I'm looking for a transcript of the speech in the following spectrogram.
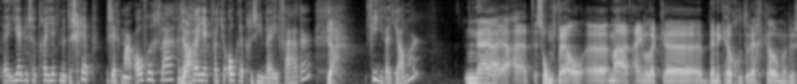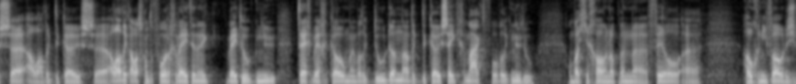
jij hebt dus het traject met de schep, zeg maar, overgeslagen. Ja. Dat traject wat je ook hebt gezien bij je vader. Ja. Vind je dat jammer? Nou ja, ja het, soms wel. Uh, maar uiteindelijk uh, ben ik heel goed terechtgekomen. Dus uh, al had ik de keus, al had ik alles van tevoren geweten en ik weet hoe ik nu terecht ben gekomen en wat ik doe, dan had ik de keus zeker gemaakt voor wat ik nu doe. Omdat je gewoon op een veel hoger niveau. Dus je,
